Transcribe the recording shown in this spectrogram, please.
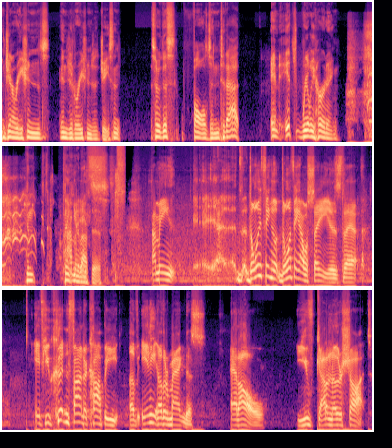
generations and generations adjacent. So this falls into that, and it's really hurting. con- thinking mean, about this, I mean, the only thing the only thing I will say is that if you couldn't find a copy of any other Magnus at all, you've got another shot.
